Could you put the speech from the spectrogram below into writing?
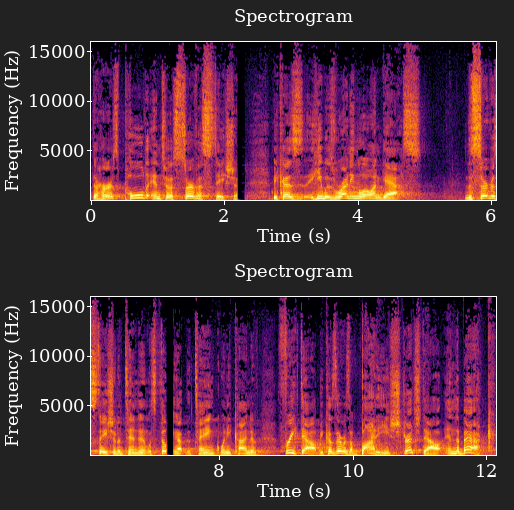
the hearse pulled into a service station because he was running low on gas. The service station attendant was filling up the tank when he kind of freaked out because there was a body stretched out in the back.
